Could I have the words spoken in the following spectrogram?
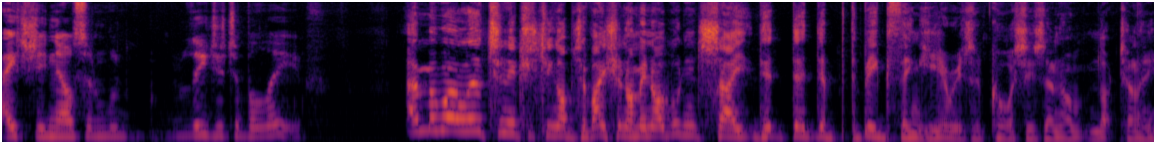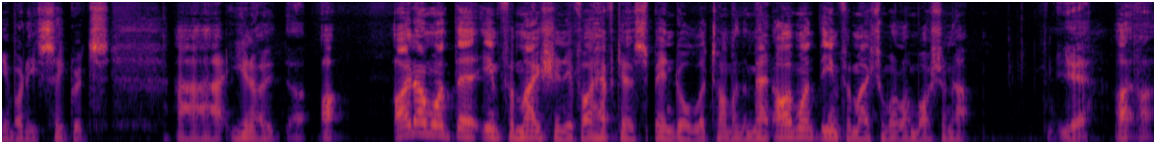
H.G. Nelson would lead you to believe. Um, well, it's an interesting observation. I mean, I wouldn't say the, the, the, the big thing here is, of course, is, and I'm not telling anybody secrets, uh, you know, I, I don't want the information if I have to spend all the time on the mat. I want the information while I'm washing up. Yeah. I, I,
